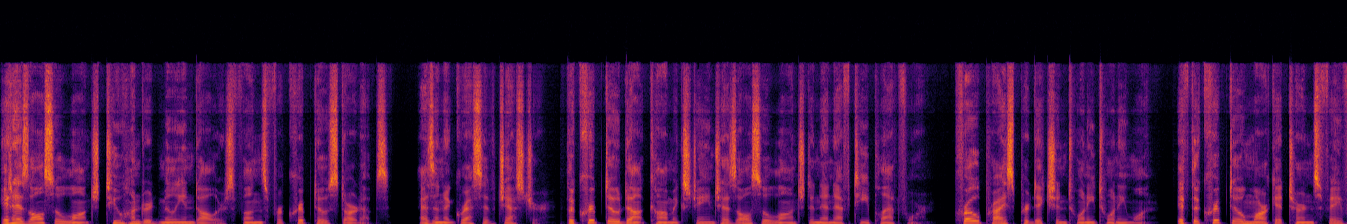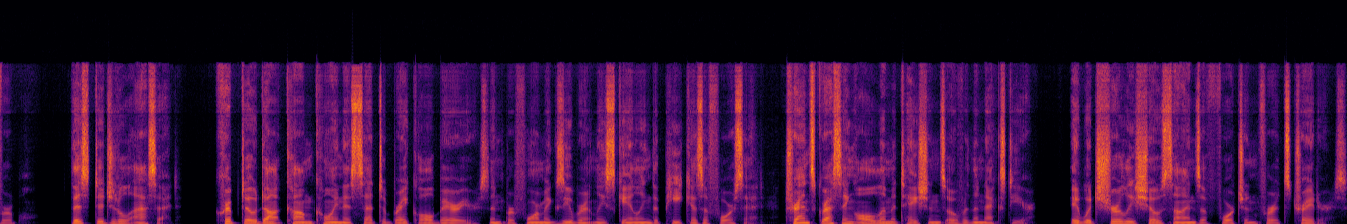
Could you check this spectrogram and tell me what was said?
It has also launched $200 million funds for crypto startups as an aggressive gesture. The Crypto.com exchange has also launched an NFT platform. CRO Price Prediction 2021. If the crypto market turns favorable, this digital asset, Crypto.com coin is set to break all barriers and perform exuberantly, scaling the peak as aforesaid, transgressing all limitations over the next year. It would surely show signs of fortune for its traders.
